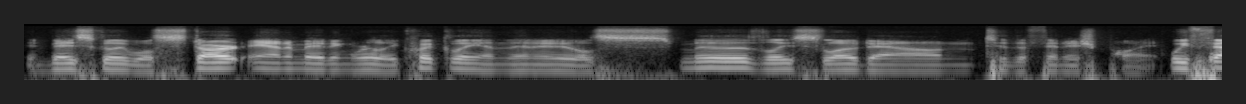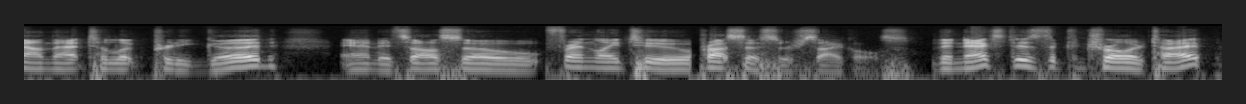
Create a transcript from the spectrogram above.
it basically will start animating really quickly and then it'll smoothly slow down to the finish point. We found that to look pretty good and it's also friendly to processor cycles. The next is the controller type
